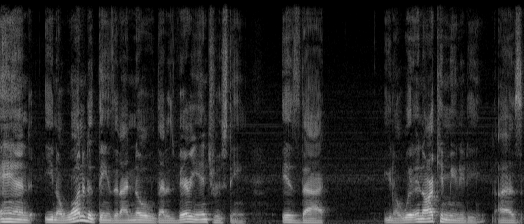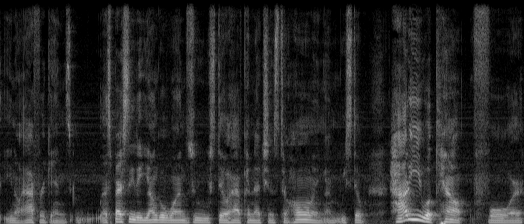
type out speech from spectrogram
and you know one of the things that I know that is very interesting is that you know within our community as you know africans especially the younger ones who still have connections to home and, and we still how do you account for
